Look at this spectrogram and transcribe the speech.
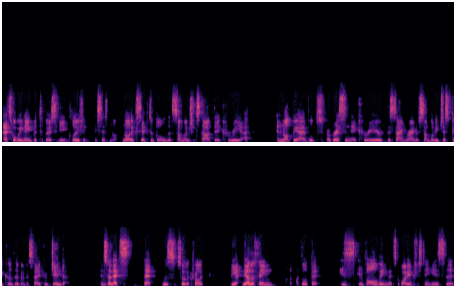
that's what we need with diversity inclusion. It's just not, not acceptable that someone should start their career and not be able to progress in their career at the same rate of somebody just because of a mistake of gender. And so that's that was sort of the the, the other thing I thought that is evolving that's quite interesting is that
